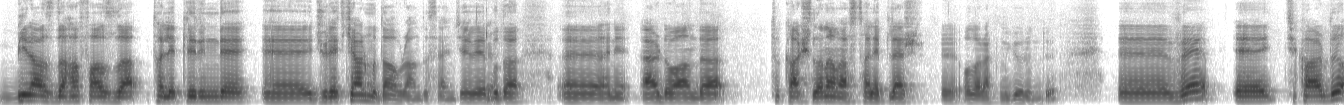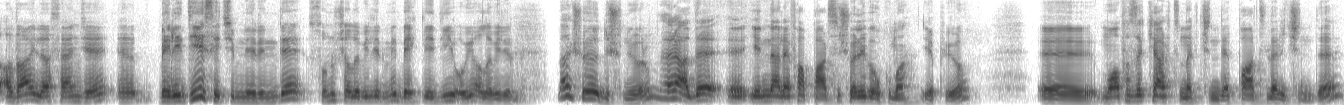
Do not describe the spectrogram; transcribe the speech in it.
biraz daha fazla taleplerinde e, cüretkar mı davrandı sence? Ve evet. bu da e, hani Erdoğan'da karşılanamaz talepler e, olarak mı göründü? E, ve e, çıkardığı adayla sence e, belediye seçimlerinde sonuç alabilir mi? Beklediği oyu alabilir mi? Ben şöyle düşünüyorum. Herhalde e, Yeniden Refah Partisi şöyle bir okuma yapıyor. E, muhafazakar tırnak içinde, partiler içinde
